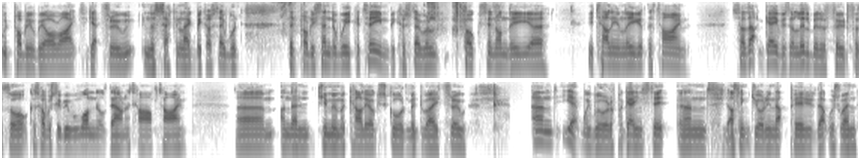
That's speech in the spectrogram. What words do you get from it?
would probably be all right to get through in the second leg because they would they'd probably send a weaker team because they were focusing on the uh, Italian league at the time. So that gave us a little bit of food for thought because obviously we were 1 0 down at half time. Um, and then Jimmy McCalliog scored midway through. And yeah, we were up against it. And I think during that period, that was when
